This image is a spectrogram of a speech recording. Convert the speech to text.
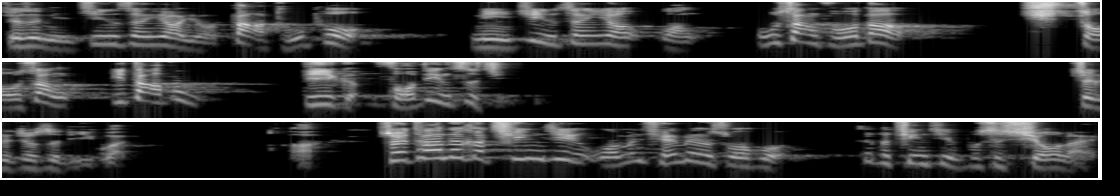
就是你今生要有大突破，你今生要往无上佛道走上一大步。第一个否定自己，这个就是离观啊。所以他那个清净，我们前面说过，这个清净不是修来，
